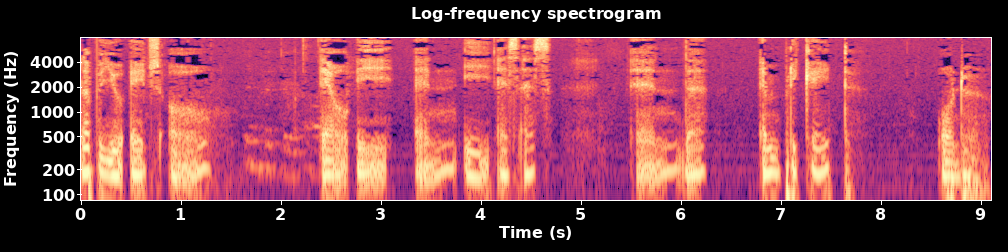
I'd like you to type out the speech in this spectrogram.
W H O L E N E S S, and the implicate order.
